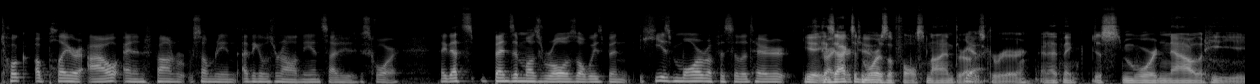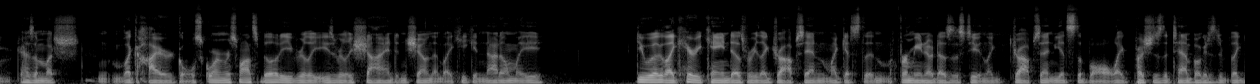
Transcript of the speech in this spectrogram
took a player out and then found somebody. In, I think it was Ronaldo on the inside who could score. Like that's Benzema's role has always been. He's more of a facilitator. Yeah, he's acted too. more as a false nine throughout Yeah. his career, and I think just more now that he has a much like a higher goal scoring responsibility. He really he's really shined and shown that like he can not only do what like Harry Kane does, where he like drops in and like gets the Firmino does this too, and like drops in, gets the ball, like pushes the tempo, gets like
